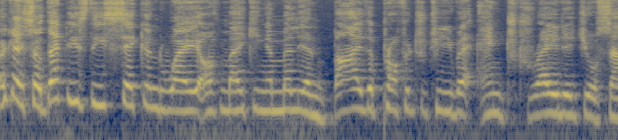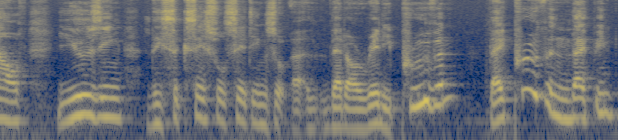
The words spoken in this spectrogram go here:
Okay, so that is the second way of making a million. Buy the profit retriever and trade it yourself using the successful settings uh, that are already proven. They've proven they've been,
